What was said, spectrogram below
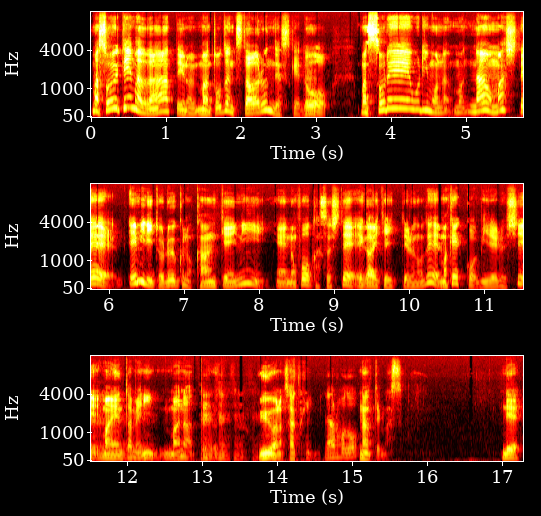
まあそういうテーマだなっていうのは、まあ、当然伝わるんですけど、まあ、それよりもな,、まあ、なおましてエミリーとルークの関係に、えーのフォーカスして描いていってるので、まあ、結構見れるし、まあ、エンタメに、まあ、なっているというような作品になってます。で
